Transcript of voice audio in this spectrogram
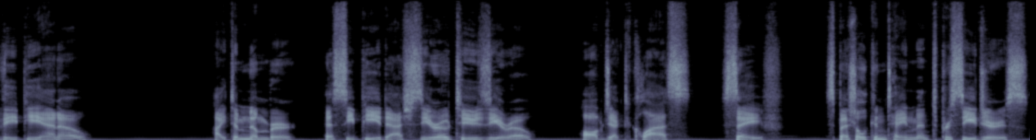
The piano. Item number SCP 020. Object class Safe. Special containment procedures.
